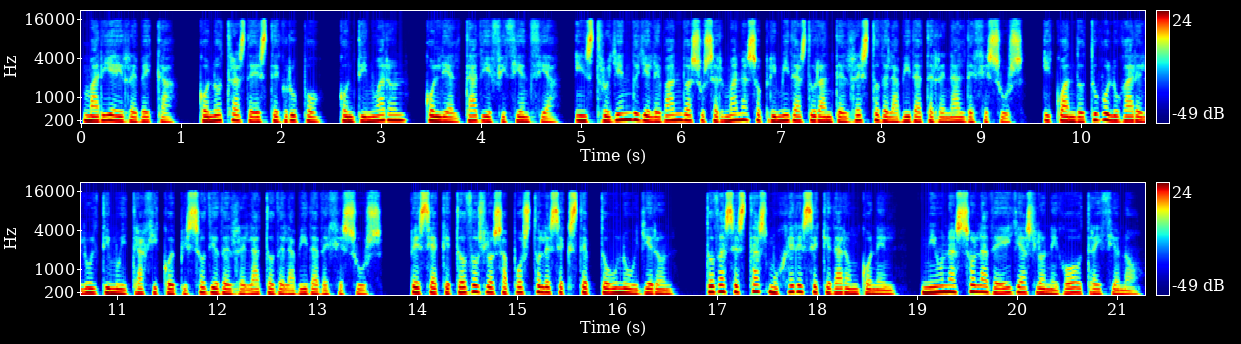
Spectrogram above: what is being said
María y Rebeca, con otras de este grupo, continuaron, con lealtad y eficiencia, instruyendo y elevando a sus hermanas oprimidas durante el resto de la vida terrenal de Jesús, y cuando tuvo lugar el último y trágico episodio del relato de la vida de Jesús, pese a que todos los apóstoles excepto uno huyeron, todas estas mujeres se quedaron con él, ni una sola de ellas lo negó o traicionó.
